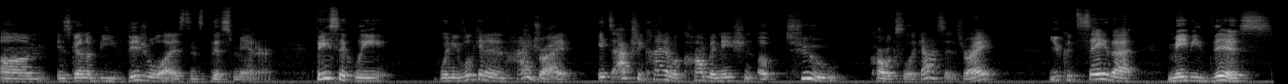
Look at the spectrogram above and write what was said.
um, is going to be visualized in this manner. Basically, when you look at an anhydride, it's actually kind of a combination of two carboxylic acids, right? You could say that maybe this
